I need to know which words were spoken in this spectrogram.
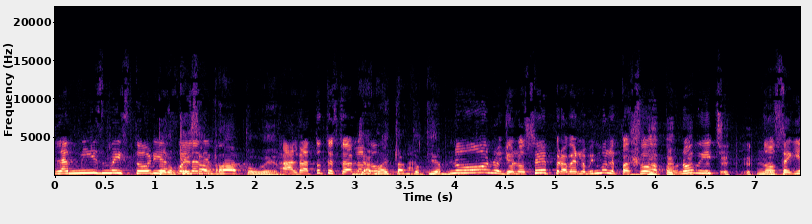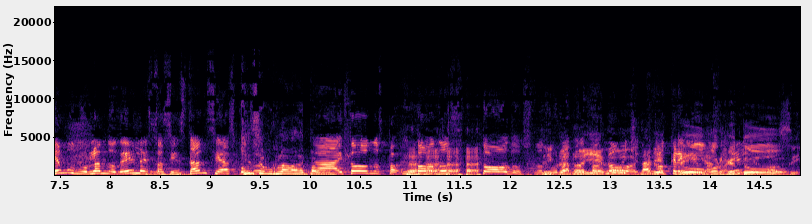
La misma historia ¿Pero fue qué la es de- al rato, Vero? Al rato te estoy hablando. Ya no hay tanto tiempo. No, no, yo lo sé, pero a ver, lo mismo le pasó a Paunovic. Nos seguíamos burlando de él a estas instancias. ¿Quién se burlaba de Paunovic? Ay, todos, nos, todos, todos nos Sí, burlamos de llegó, Paunovic. nadie no creía. Tú, Jorge, en él. tú. Sí.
